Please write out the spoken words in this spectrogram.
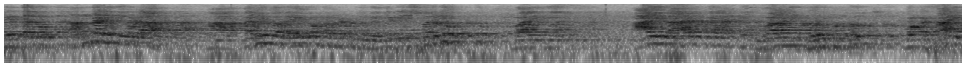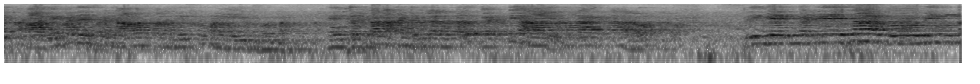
పెద్దలు అందరికీ కూడా ఆ కలియుగ వైపు ఉన్నటువంటి వెంకటేశ్వరుడు వారికి ఆయుర ఆరోగ్యాన్ని ఇవ్వాలని కోరుకుంటూ ఒకసారి ఆ వెంకటేశ్వర నామస్మరణ చేసుకుని మనం ముగించుకుంటాం నేను చెప్తాను అక్కడ పిల్లలందరూ గట్టి అనాలి. ఎట్లా శ్రీ వెంకటేశ గోవింద.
